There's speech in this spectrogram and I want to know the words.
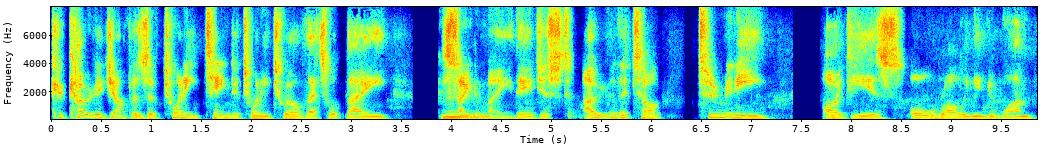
Kokoda jumpers of 2010 to 2012. That's what they say to Mm. me. They're just over the top. Too many ideas all rolling into one.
